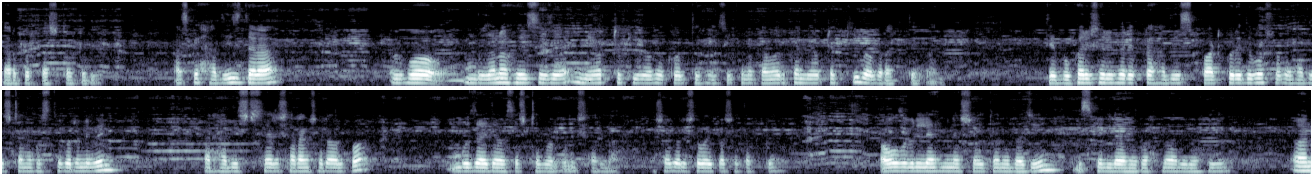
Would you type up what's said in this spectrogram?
তারপর কাজটা করি। আজকে হাদিস দ্বারা অল্প বোঝানো হয়েছে যে নিয়তটা কীভাবে করতে হয়, যে কোনো কামের উপর নিয়তটা কীভাবে রাখতে হয়। তো বুখারি শরীফের একটা হাদিস পাঠ করে দেবো সবাই হাদিসটা মুখস্থ করে নেবেন আর হাদিসের সারাংশটা অল্প বোঝাই দেওয়ার চেষ্টা করবো ইনশাল্লাহ আশা করি সবাই পাশে থাকবেন أعوذ بالله من الشيطان الرجيم بسم الله الرحمن الرحيم عن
